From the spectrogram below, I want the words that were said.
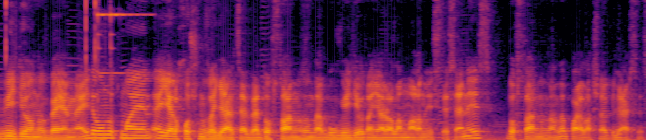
Videonu bəyənməyi də unutmayın. Əgər xoşunuza gəlsə və dostlarınızın da bu videodan yararlanmağını istəsəniz, dostlarınızla da paylaşa bilərsiniz.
